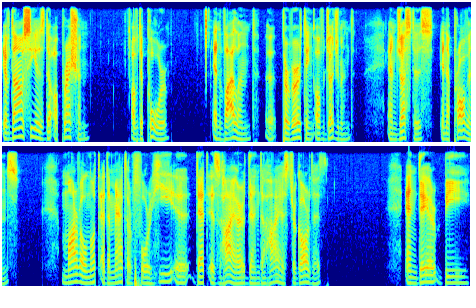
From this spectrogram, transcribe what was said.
If thou seest the oppression of the poor and violent uh, perverting of judgment and justice in a province, marvel not at the matter, for he uh, that is higher than the highest regardeth, and there be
